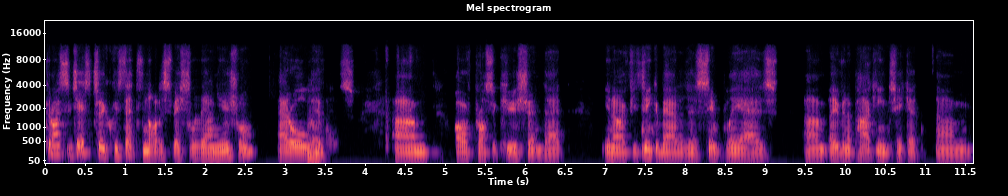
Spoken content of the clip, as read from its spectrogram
Can I suggest too, Chris, that's not especially unusual at all mm. levels um, of prosecution. That, you know, if you think about it as simply as um, even a parking ticket, um,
